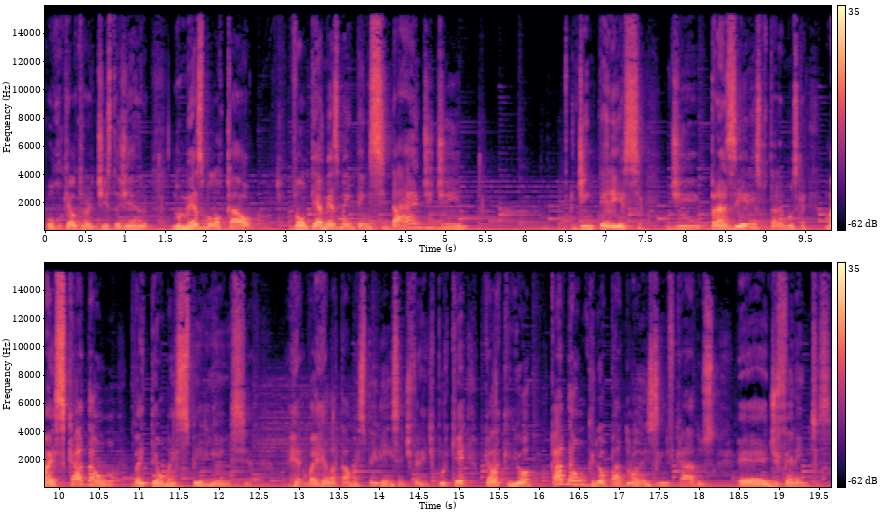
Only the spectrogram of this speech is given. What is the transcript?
ou qualquer outro artista, gênero, no mesmo local, vão ter a mesma intensidade de, de interesse, de prazer em escutar a música, mas cada um vai ter uma experiência, vai relatar uma experiência diferente. Por quê? Porque ela criou, cada um criou padrões e significados é, diferentes.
